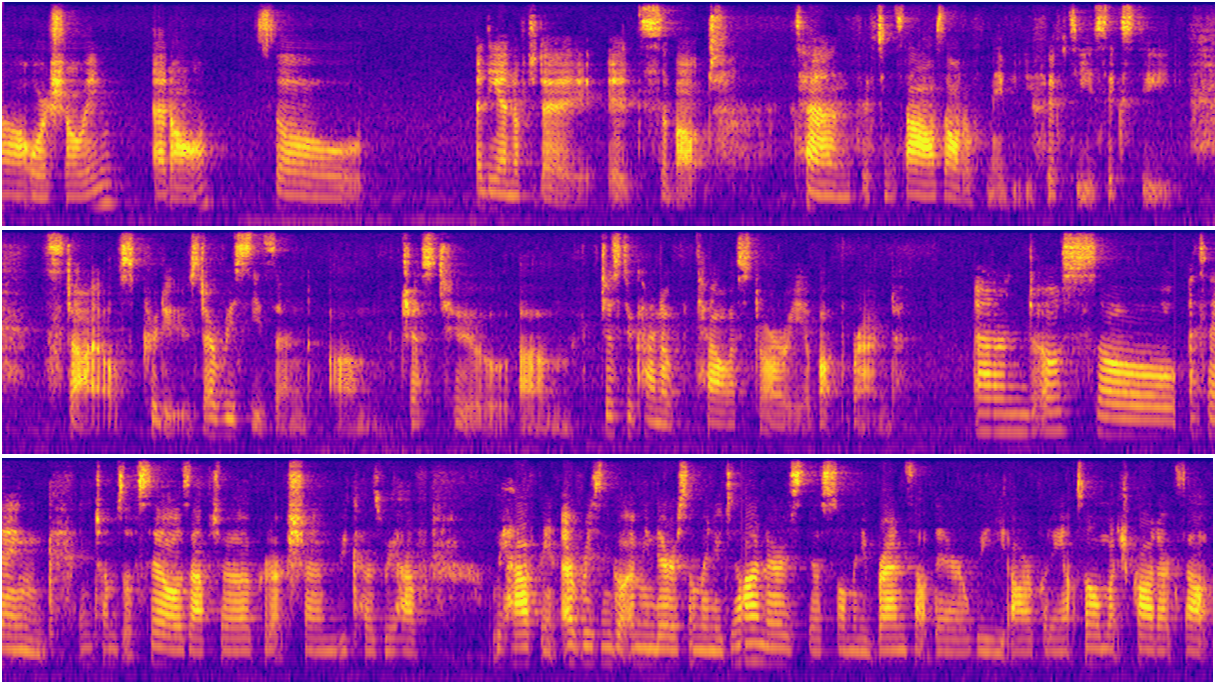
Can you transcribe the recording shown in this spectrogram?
uh, or showing at all. So at the end of the day it's about 10, 15 styles out of maybe 50, 60 styles produced every season um, just to um, just to kind of tell a story about the brand. And also, I think in terms of sales after production, because we have we have been every single. I mean, there are so many designers, there's so many brands out there. We are putting out so much products out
